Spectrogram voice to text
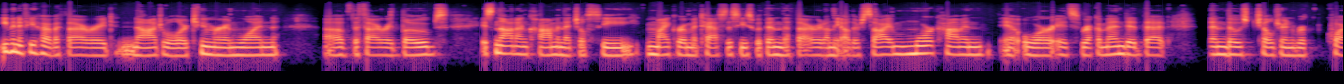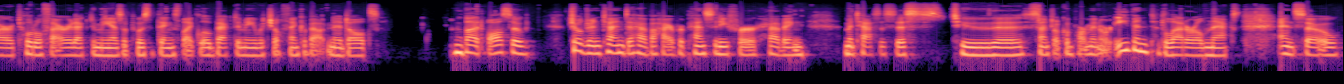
even if you have a thyroid nodule or tumor in one of the thyroid lobes, it's not uncommon that you'll see micrometastases within the thyroid on the other side. More common, eh, or it's recommended that then those children require total thyroidectomy as opposed to things like lobectomy, which you'll think about in adults. But also, children tend to have a higher propensity for having metastasis to the central compartment or even to the lateral necks. And so,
